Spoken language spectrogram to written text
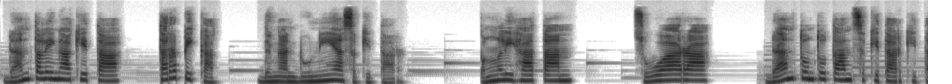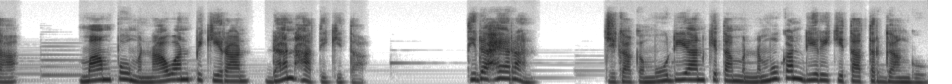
dan telinga kita terpikat dengan dunia sekitar. Penglihatan, suara, dan tuntutan sekitar kita mampu menawan pikiran dan hati kita. Tidak heran jika kemudian kita menemukan diri kita terganggu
